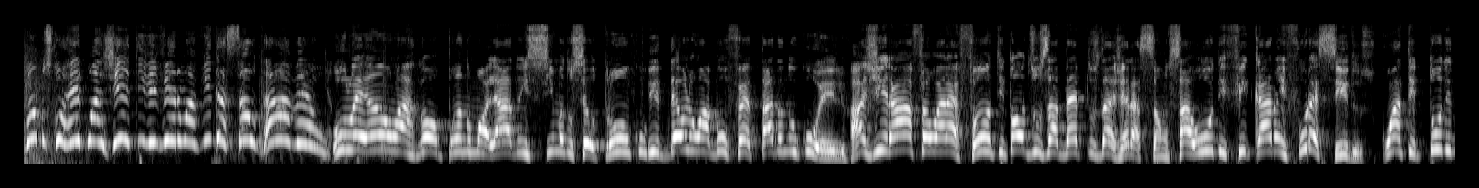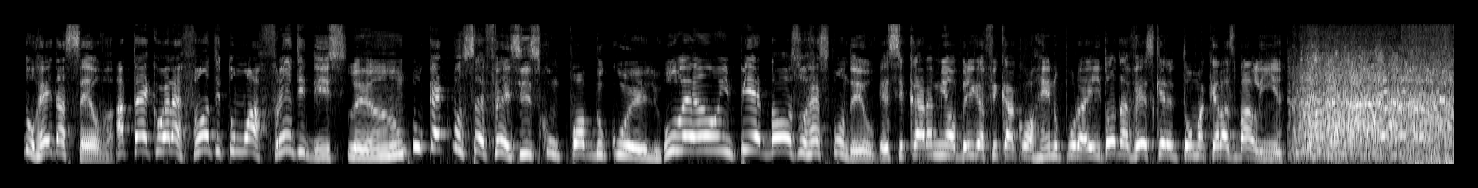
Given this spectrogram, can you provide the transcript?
Vamos correr com a gente e viver uma vida saudável! O leão largou o pano molhado em cima do seu tronco e deu-lhe uma bufetada no coelho. A girafa, o elefante e todos os adeptos da geração saúde ficaram enfurecidos com a atitude do rei da selva. Até que o elefante tomou a frente e disse: Leão, por que é que você fez isso com o pobre do coelho? O leão impiedoso respondeu: Esse cara me obriga a ficar correndo por aí toda vez que ele toma aquelas balinhas.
